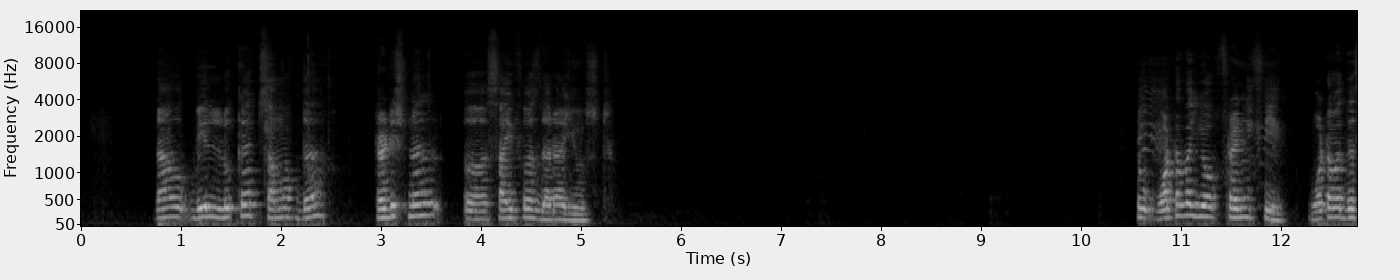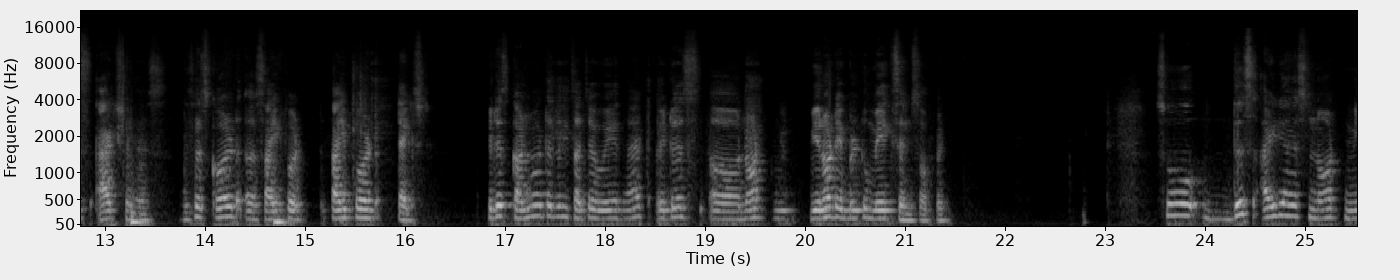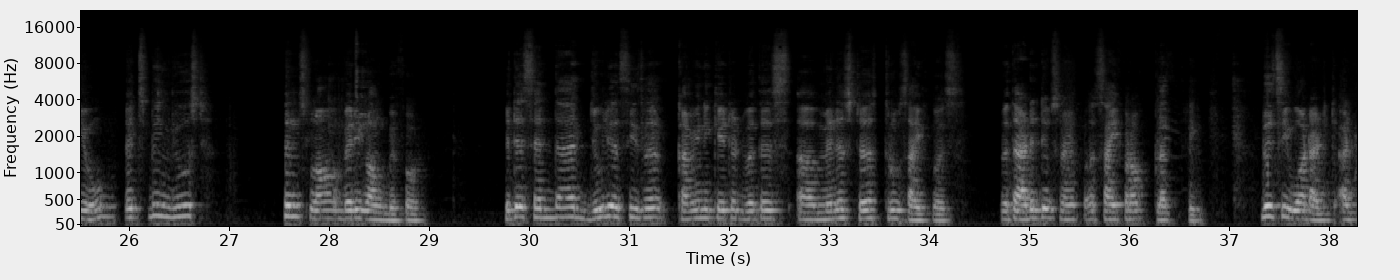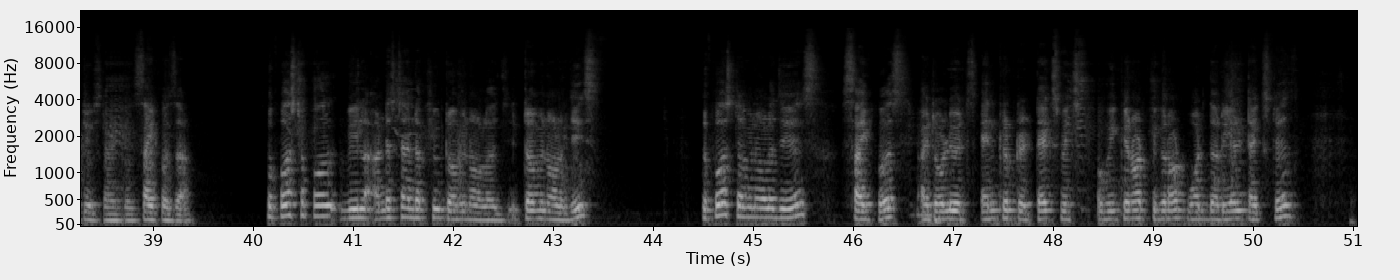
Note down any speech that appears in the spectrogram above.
Now we'll look at some of the traditional uh, ciphers that are used. So whatever your friend sees whatever this action is this is called a cipher ciphered text. It is converted in such a way that it is uh, not we're not able to make sense of it. So this idea is not new. It's been used since long very long before. It is said that julius caesar communicated with his uh, ministers through ciphers with additive cipher, cipher of plus 3 we'll see what addit- additive ciphers are. So first of all we'll understand a few terminology terminologies. The first terminology is ciphers. I told you it's encrypted text which we cannot figure out what the real text is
